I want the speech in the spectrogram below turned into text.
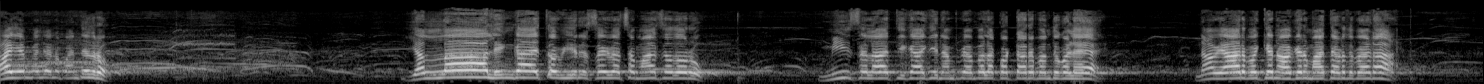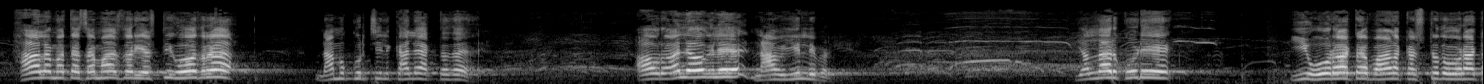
ಆ ಎಂ ಎಲ್ ಎನು ಬಂದಿದ್ರು. ಎಲ್ಲ ಲಿಂಗಾಯತ ವೀರಶೈವ ಸಮಾಜದವರು ಮೀಸಲಾತಿಗಾಗಿ ನಮ್ಮ ಬೆಂಬಲ ಕೊಟ್ಟಾರೆ ಬಂಧುಗಳೇ. ನಾವು ಯಾರ ಬಗ್ಗೆನೂ ಹಗರ ಮಾತಾಡೋದು ಬೇಡ. ಹಾಲ ಮತ ಸಮಾಜದವ್ರು ಎಷ್ಟಿಗೆ ಹೋದ್ರೆ ನಮ್ಮ ಕುರ್ಚಿಲಿ ಖಾಲಿ ಆಗ್ತದೆ. ಅವ್ರು ಅಲ್ಲಿ ಹೋಗಲಿ, ನಾವು ಇಲ್ಲಿ ಬರಲಿ. ಎಲ್ಲರೂ ಕೂಡಿ ಈ ಹೋರಾಟ ಬಹಳ ಕಷ್ಟದ ಹೋರಾಟ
